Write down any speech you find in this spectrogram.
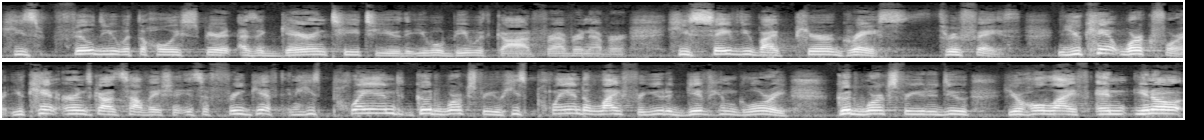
He's filled you with the Holy Spirit as a guarantee to you that you will be with God forever and ever. He saved you by pure grace through faith. You can't work for it. You can't earn God's salvation. It's a free gift. And He's planned good works for you. He's planned a life for you to give Him glory, good works for you to do your whole life. And, you know,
